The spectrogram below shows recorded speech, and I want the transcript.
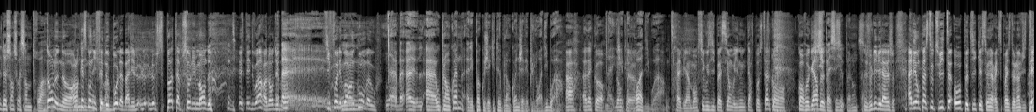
263. Dans le Nord. Alors qu'est-ce qu'on y fait de beau là-bas? Allez, le, le- le spot absolument de d'Edouard. Alors du Ah coup, bah, s'il faut aller boire un coup, on va où? Ah bah, à, à à l'époque où j'ai quitté Houplan-en-Couane, j'avais plus le droit d'y boire. Ah, ah d'accord. Ouais, j'ai Donc pas le euh, droit d'y boire. très bien. Bon, si vous y passez, envoyez-nous une carte postale quand quand on regarde passé il y ce, a pas longtemps. ce joli village. Allez, on passe tout de suite au petit questionnaire express de l'invité.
